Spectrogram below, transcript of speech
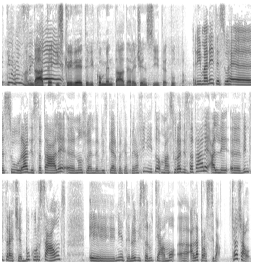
iTunes. Andate, yeah! iscrivetevi, commentate, recensite, tutto. Rimanete su, eh, su Radio Statale, eh, non su Handle with Care perché è appena finito, ma su Radio Statale alle eh, 23 c'è Bucur Sounds e niente, noi vi salutiamo, eh, alla prossima. Ciao ciao!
